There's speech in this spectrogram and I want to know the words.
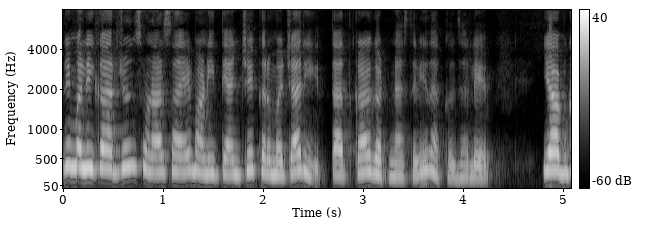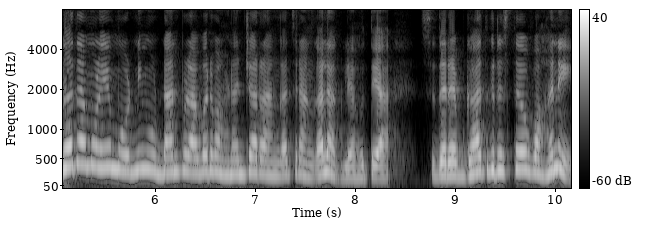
श्री मल्लिकार्जुन सोनारसाहेब आणि त्यांचे कर्मचारी तात्काळ घटनास्थळी दाखल झाले. या अपघातामुळे मोडणी उड्डाणपुळावर वाहनांच्या रांगाच रांगा लागल्या होत्या. सदर अपघातग्रस्त वाहने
